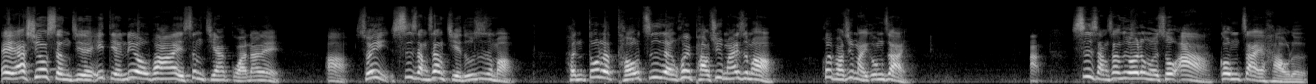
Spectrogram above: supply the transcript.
哎，啊，修省级的一点六趴，哎，升加管了呢啊！所以市场上解读是什么？很多的投资人会跑去买什么？会跑去买公债啊！市场上就会认为说啊，公债好了，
